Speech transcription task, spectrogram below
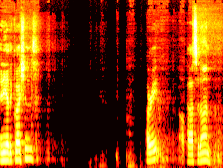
Any other questions? All right, I'll pass it on.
